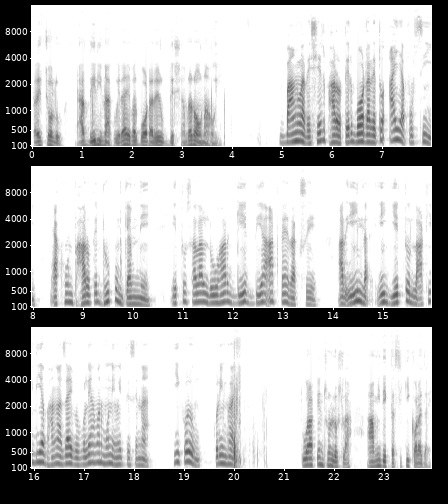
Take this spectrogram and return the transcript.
তাহলে চলো আর দেরি না কইরা এবার বর্ডারের উদ্দেশ্যে আমরা রওনা হই। বাংলাদেশের ভারতের বর্ডারে তো আইয়া পড়ছি। এখন ভারতে ঢুকুম কেমনে? এ তো সালা লোহার গেট দিয়া আটকায় রাখছে। আর এই এই গেট তো লাঠি দিয়া ভাঙা যাইবে বলে আমার মনে হইতেছে না। কি করুম করিম ভাই? তোরা টেনশন লোসলা আমি দেখতাছি কি করা যায়।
